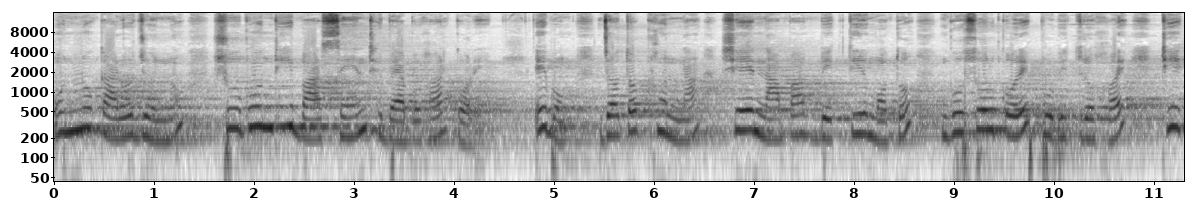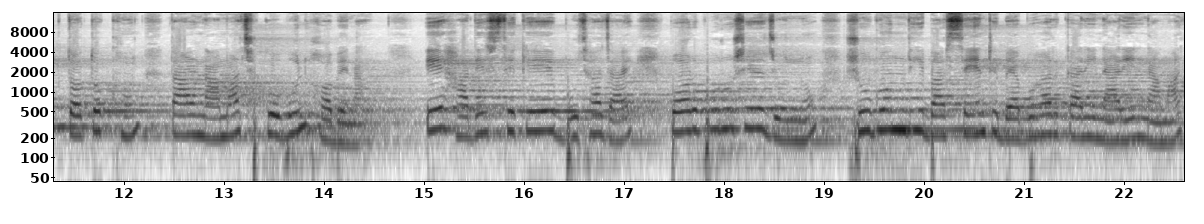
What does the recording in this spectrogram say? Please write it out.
অন্য কারও জন্য সুগন্ধি বা সেন্ট ব্যবহার করে এবং যতক্ষণ না সে নাপাক ব্যক্তির মতো গোসল করে পবিত্র হয়, ঠিক ততক্ষণ তার নামাজ কবুল হবে না। এ হাদিস থেকে বোঝা যায়, পরপুরুষের জন্য সুগন্ধি বা সেন্ট ব্যবহারকারী নারীর নামাজ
